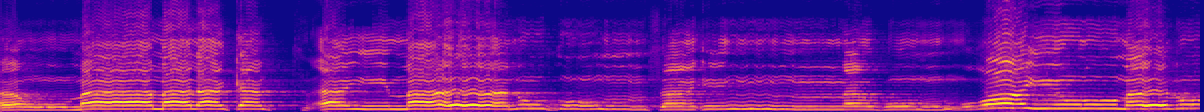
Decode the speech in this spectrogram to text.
أو ما ملكت أيمانهم فإنهم غير ملومين.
